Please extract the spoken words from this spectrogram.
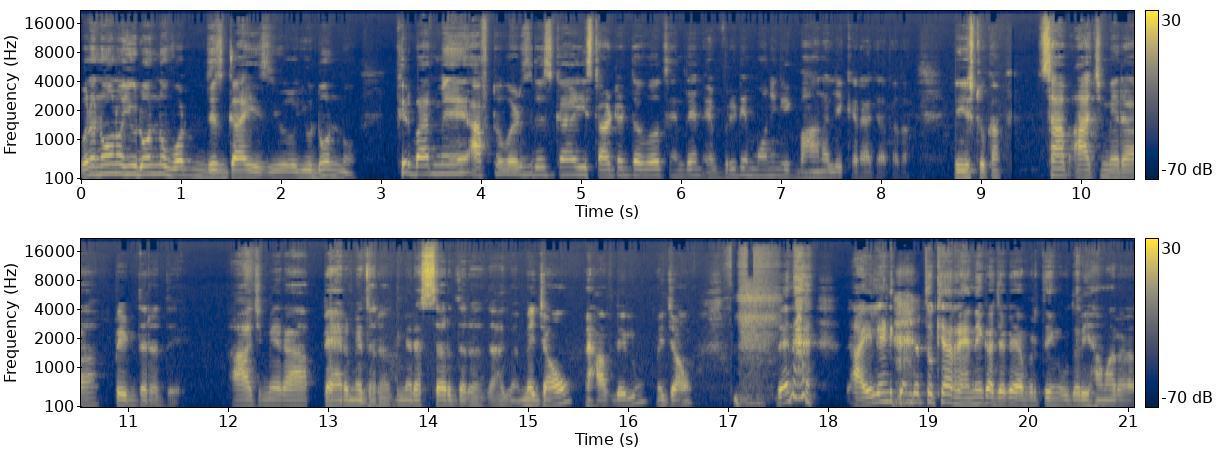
बोला no no you don't know what this guy is you you don't know फिर बाद में afterwards this guy started the works and then everyday morning एक बहाना लेकर आ जाता था। यूज्ड टू कम साहब, आज मेरा पेट दर्द है। आज मेरा पैर में दर्द मेरा सर दर्द आज मैं जाऊँ, मैं हाफ़ डे लूँ, मैं जाऊँ। देन आइलैंड के अंदर तो क्या रहने का जगह एवरीथिंग उधर ही हमारा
